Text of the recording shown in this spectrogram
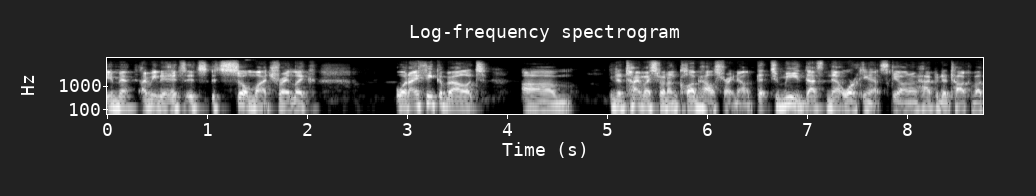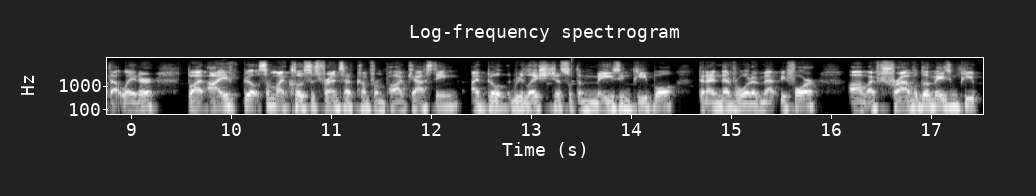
I mean it's it's it's so much right like when I think about um the time I spend on Clubhouse right now. That to me, that's networking at scale, and I'm happy to talk about that later. But I've built some of my closest friends have come from podcasting. I built relationships with amazing people that I never would have met before. Um, I've traveled to amazing people,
